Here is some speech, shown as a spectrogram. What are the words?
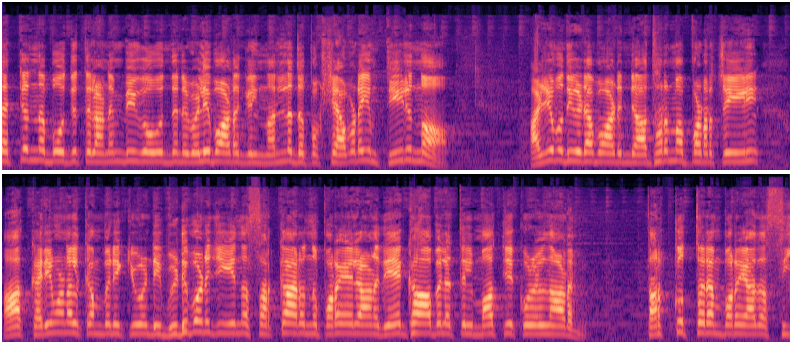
തെറ്റെന്ന ബോധ്യത്തിലാണ് എം പി ഗോവിന്ദന്റെ വെളിപാടെങ്കിൽ നല്ലത്. പക്ഷേ അവിടെയും തീരുന്നോ? അഴിമതി ഇടപാടിന്റെ അധർമ്മ പടർച്ചയിൽ ആ കരിമണൽ കമ്പനിക്ക് വേണ്ടി വിടുപണി ചെയ്യുന്ന സർക്കാർ എന്ന് പറയലാണ് രേഖാബലത്തിൽ മാത്യു നാടൻ. തർക്കുത്തരം പറയാതെ സി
